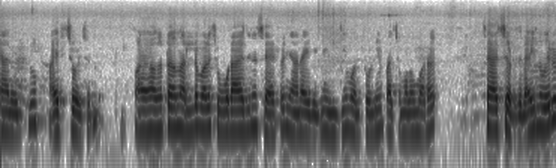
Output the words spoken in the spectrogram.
ഞാനൊരു അരിച്ചു വെച്ചിട്ടുണ്ട് എന്നിട്ട് അത് നല്ലപോലെ ചൂടായതിന് ശേഷം ഞാൻ അതിലേക്ക് ഇഞ്ചിയും വെളുത്തുള്ളിയും പച്ചമുളകും പാടെ ചാച്ചെടുത്തില്ല അതിന് ഒരു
